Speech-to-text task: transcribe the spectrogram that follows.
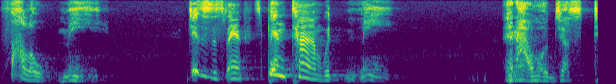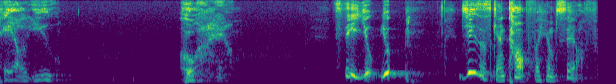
follow me. Jesus is saying, spend time with me. And I will just tell you who I am. See, you, you, Jesus can talk for himself.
